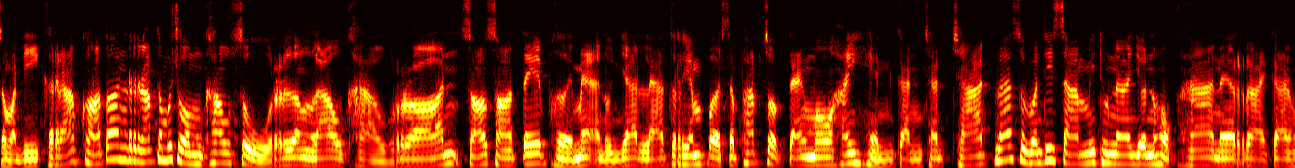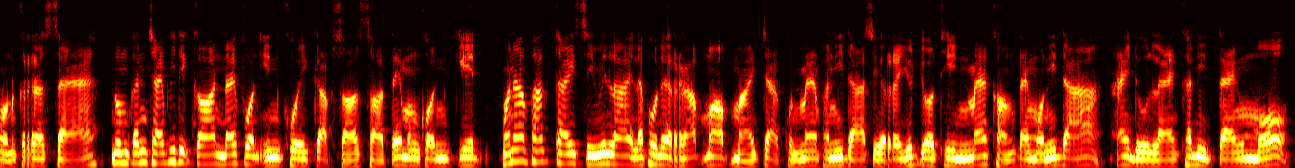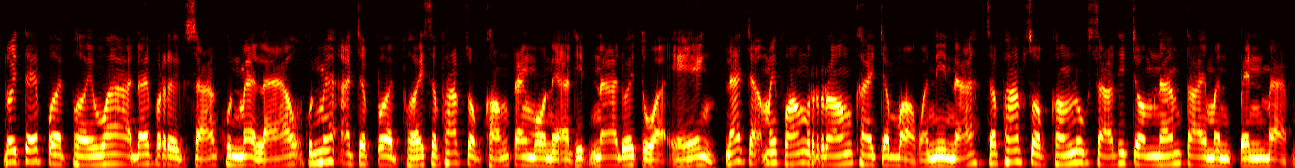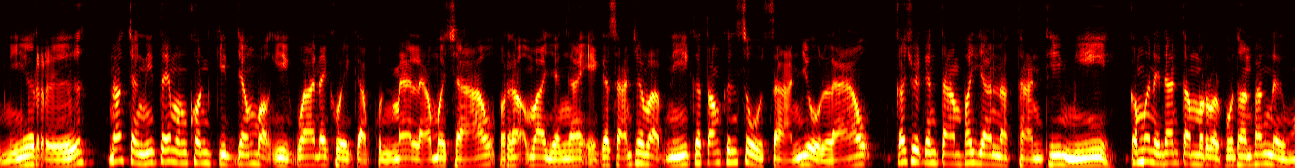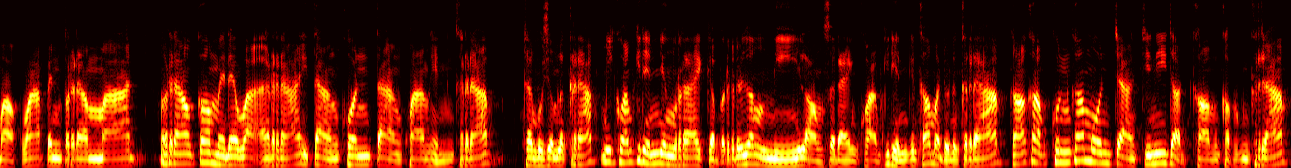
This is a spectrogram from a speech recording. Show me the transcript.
สวัสดีครับ ขอต้อนรับท่านผู้ชมเข้าสู่เรื่องเล่าข่าวร้อน สสเต้เผยแม่อนุญาตแล้วเตรียมเปิดสภาพศพแตงโมให้เห็นกันชัดๆ ล่าสุดวันที่ 3 มิถุนายน 65 ในรายการหนกระแสหนุ่มกัญชัยพิธีกรได้โฟนอินคุยกับสสเต้มงคลกิจ หัวหน้าพักไทยศรีวิไลและผู้ได้รับมอบหมายจากคุณแม่พนิดาศิรยุทธโยธินแม่ของแตงโมนิดา ให้ดูแลคดีแตงโม โดยเต้เปิดเผยว่าได้ปรึกษาคุณแม่แล้ว คุณแม่อาจจะเปิดปิดเผยสภาพศพของแตงโมในอาทิตย์หน้าด้วยตัวเอง และจะไม่ฟ้องร้องใครจะบอกว่านี่นะ สภาพศพของลูกสาวที่จมน้ำตายมันเป็นแบบนี้หรือนอกจากนี้เต้มงคลกิจยังบอกอีกว่าได้คุยกับคุณแม่แล้วเมื่อเช้า เพราะว่ายังไงเอกสารฉบับนี้ก็ต้องขึ้นสู่ศาลอยู่แล้ว ก็ช่วยกันตามพยานหลักฐานที่มี ก็เมื่อในด้านตำรวจภูธรภาคหนึ่งบอกว่าเป็นประมาทเราก็ไม่ได้ว่าอะไรต่างคนต่างความเห็นครับท่านผู้ชมละครับ มีความคิดเห็นอย่างไรกับเรื่องนี้ลองแสดงความคิดเห็นกันเข้ามาดูนะครับ ขอขอบคุณข้อมูลจากที่นี่ .com ขอบคุณครับ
